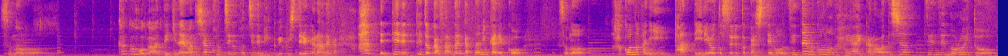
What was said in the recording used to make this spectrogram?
その確保ができない。私はこっちがこっちでビクビクしてるからなんかはって手で手とかさなんか何かでこうその箱の中にパッて入れようとするとかしても絶対向こうの方が早いから私は全然呪いと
